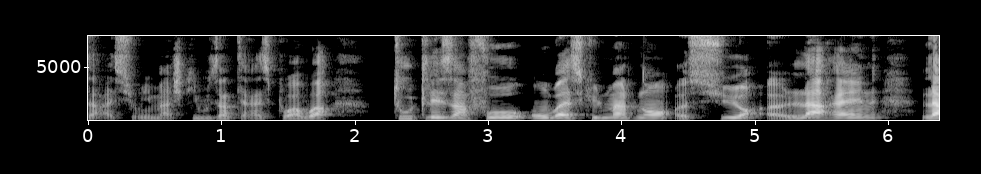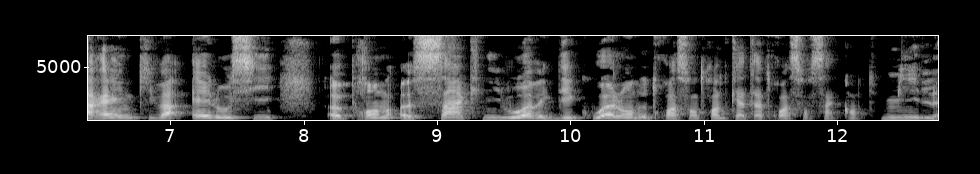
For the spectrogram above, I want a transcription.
arrêts sur image qui vous intéressent pour avoir toutes les infos. On bascule maintenant sur l'arène. L'arène qui va elle aussi prendre 5 niveaux avec des coûts allant de 334 à 350 000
